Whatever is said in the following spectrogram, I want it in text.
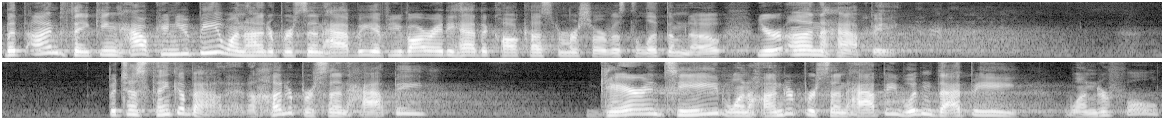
But I'm thinking, how can you be 100% happy if you've already had to call customer service to let them know you're unhappy? But just think about it 100% happy? Guaranteed 100% happy? Wouldn't that be wonderful?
